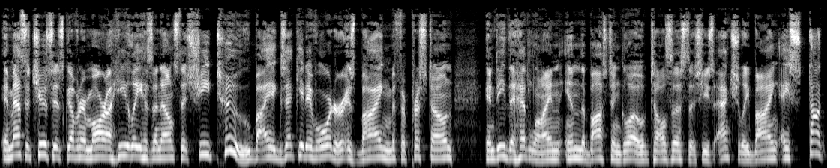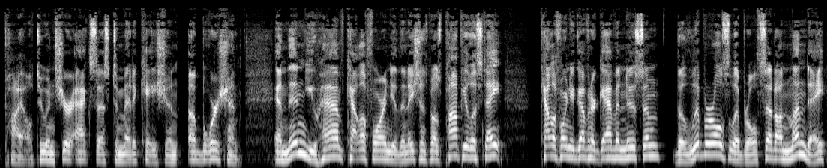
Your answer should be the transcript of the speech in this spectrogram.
In Massachusetts, Governor Maura Healey has announced that she too, by executive order, is buying mifepristone. Indeed, the headline in the Boston Globe tells us that she's actually buying a stockpile to ensure access to medication abortion. And then you have California, the nation's most populous state, California Governor Gavin Newsom, the liberals' liberal, said on Monday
